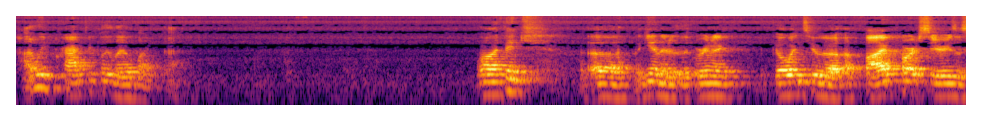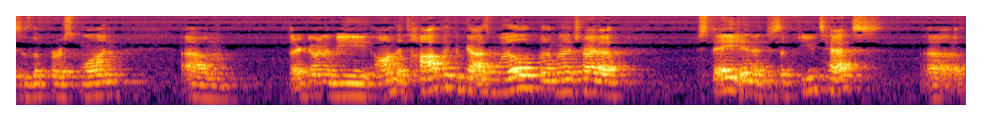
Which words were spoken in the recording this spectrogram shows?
How do we practically live like that? Well, I think, uh, again, we're going to go into a, a five part series. This is the first one. Um, they're going to be on the topic of God's will, but I'm going to try to stay in just a few texts. Uh,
